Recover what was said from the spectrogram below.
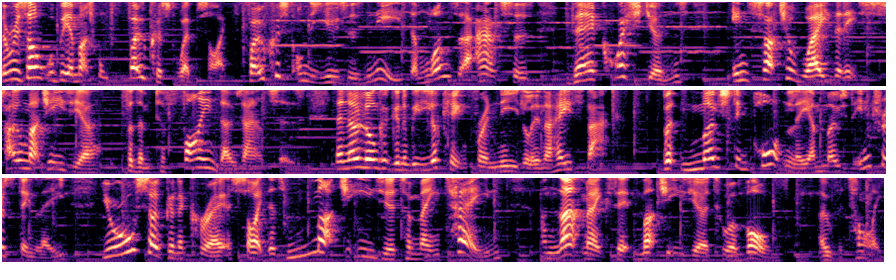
The result will be a much more focused website, focused on the user's needs and ones that answers their questions in such a way that it's so much easier for them to find those answers. They're no longer going to be looking for a needle in a haystack. But most importantly and most interestingly, you're also going to create a site that's much easier to maintain, and that makes it much easier to evolve over time.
